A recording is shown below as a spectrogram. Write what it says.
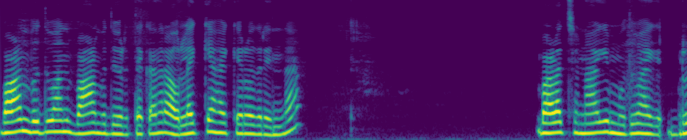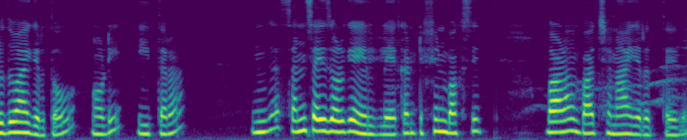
ಭಾಳ ಮೃದು ಅಂದ್ರೆ ಭಾಳ ಮೃದು ಇರುತ್ತೆ. ಯಾಕಂದ್ರೆ ಅವಲಕ್ಕಿ ಹಾಕಿರೋದ್ರಿಂದ ಭಾಳ ಚೆನ್ನಾಗಿ ಮೃದುವಾಗಿ, ಮೃದುವಾಗಿರ್ತವೆ. ನೋಡಿ, ಈ ಥರ. ಹಿಂಗೆ ಸಣ್ಣ ಸೈಜ್ ಒಳಗೆ ಇರಲಿ, ಯಾಕಂದ್ರೆ ಟಿಫಿನ್ ಬಾಕ್ಸಿಗೆ ಭಾಳ ಭಾಳ ಚೆನ್ನಾಗಿರುತ್ತೆ ಇದು.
